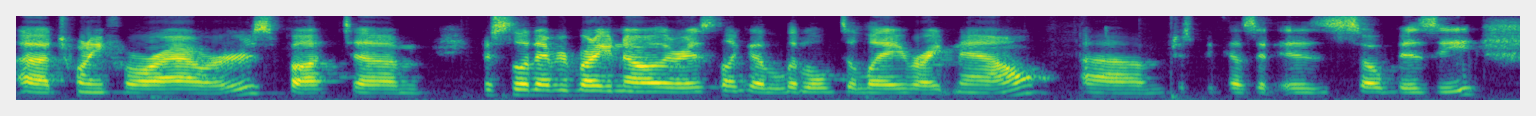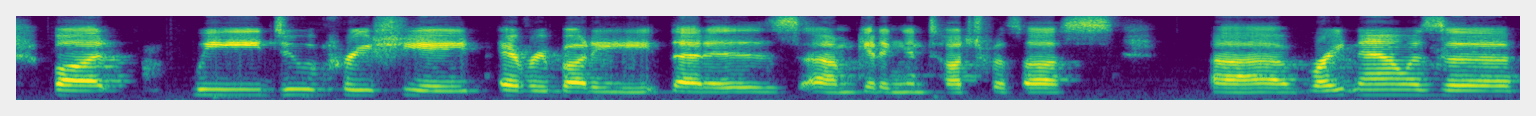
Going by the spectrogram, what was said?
uh, 24 hours but um, just let everybody know there is like a little delay right now um, just because it is so busy. But we do appreciate everybody that is um, getting in touch with us. Uh, right now is a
